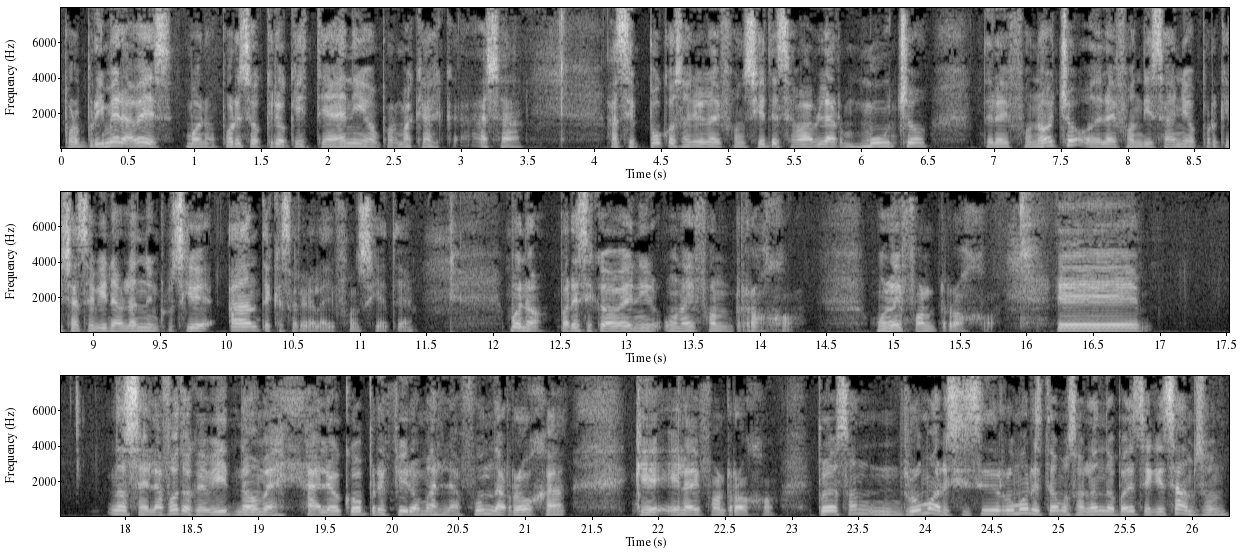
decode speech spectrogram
Por primera vez. Bueno, por eso creo que este año, por más que haya Hace poco salió el iPhone 7, se va a hablar mucho del iPhone 8 o del iPhone 10 años porque ya se viene hablando inclusive antes que salga el iPhone 7. Bueno, parece que va a venir un iPhone rojo un iPhone rojo. Eh, no sé, la foto que vi no me alocó, prefiero más la funda roja que el iPhone rojo. Pero son rumores, y si rumores estamos hablando, parece que Samsung,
